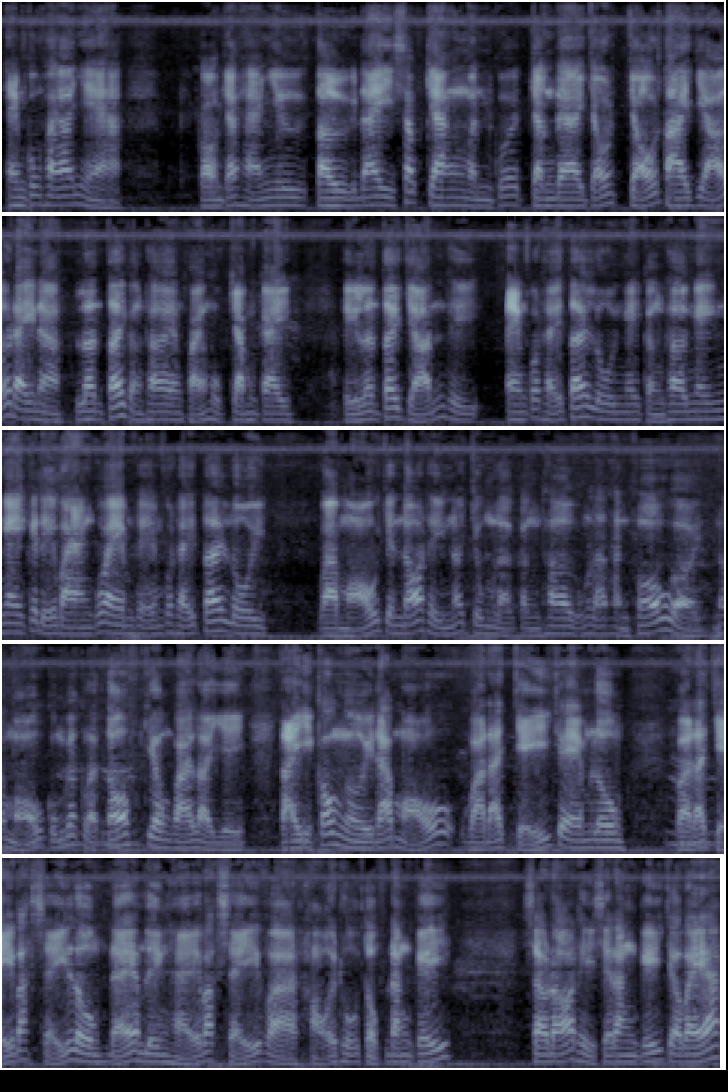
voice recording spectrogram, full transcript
Em cũng phải ở nhà. Còn chẳng hạn như từ đây Sóc Trăng mình có Trần Đề chỗ chỗ tại giờ ở đây nè lên tới Cần Thơ em khoảng 100 cây. Thì lên tới trển thì em có thể tới lui ngay Cần Thơ ngay ngay cái địa bàn của em thì em có thể tới lui và mổ trên đó thì nói chung là Cần Thơ cũng là thành phố rồi. Nó mổ cũng rất là tốt chứ không phải là gì. Tại vì có người đã mổ và đã chỉ cho em luôn và đã Ừ. chỉ bác sĩ luôn để em liên hệ bác sĩ và hỏi thủ tục đăng ký. Sau đó thì sẽ đăng ký cho bé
